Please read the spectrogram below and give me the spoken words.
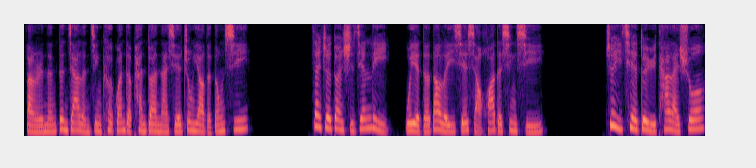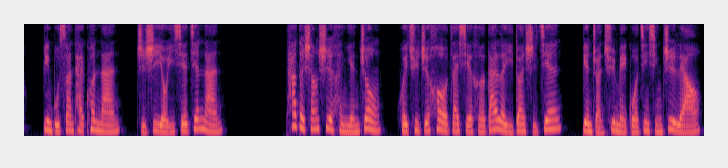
反而能更加冷静客观的判断那些重要的东西。在这段时间里，我也得到了一些小花的信息。这一切对于他来说并不算太困难，只是有一些艰难。他的伤势很严重，回去之后在协和待了一段时间，便转去美国进行治疗，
